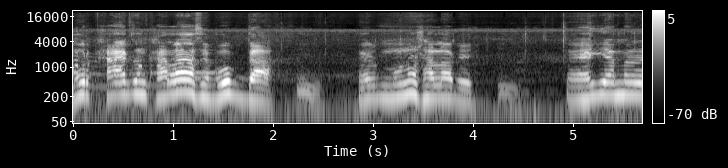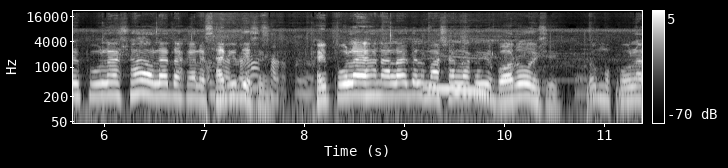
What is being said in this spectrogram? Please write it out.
মোর খা একজন খালা আছে বুক দা মনো শালাকে। এই আমার ওই পোলা সহ আলাদা কালে সারি দিয়েছে সেই পোলা এখন আলাদা মাসাল্লাহ করে বড় হয়েছে তো পোলা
